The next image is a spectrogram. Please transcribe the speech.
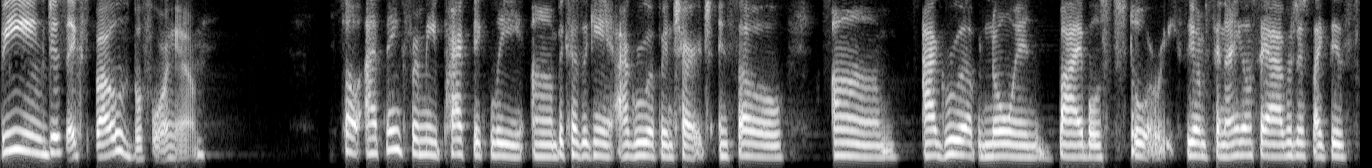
being just exposed before him? So I think for me practically um because again, I grew up in church and so um I grew up knowing Bible stories. You know what I'm saying? I ain't gonna say I was just like this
